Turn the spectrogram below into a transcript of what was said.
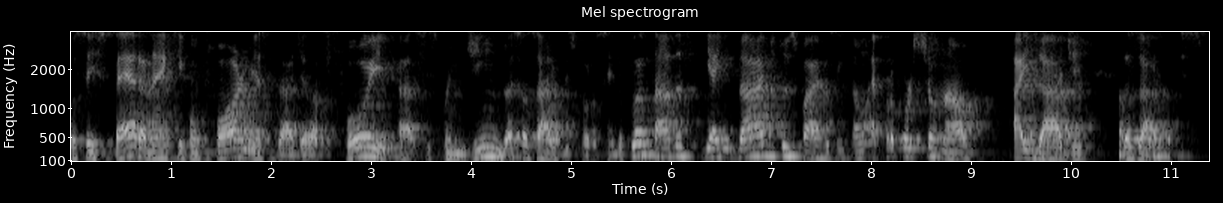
Você espera né, que conforme a cidade ela foi uh, se expandindo, essas árvores foram sendo plantadas e a idade dos bairros, então, é proporcional a idade das árvores.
